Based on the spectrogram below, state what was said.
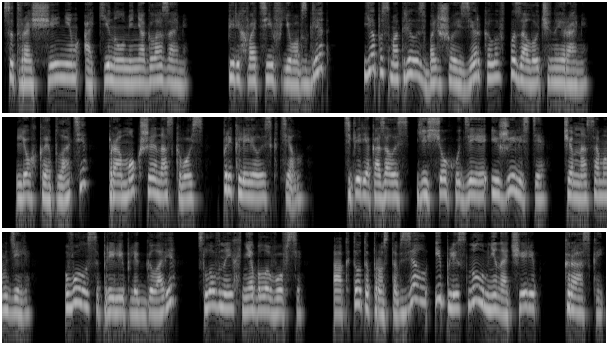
с отвращением окинул меня глазами. Перехватив его взгляд, я посмотрелась в большое зеркало в позолоченной раме. Легкое платье, промокшее насквозь, приклеилось к телу. Теперь я казалась еще худее и жилистее, чем на самом деле. Волосы прилипли к голове, словно их не было вовсе, а кто-то просто взял и плеснул мне на череп краской.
